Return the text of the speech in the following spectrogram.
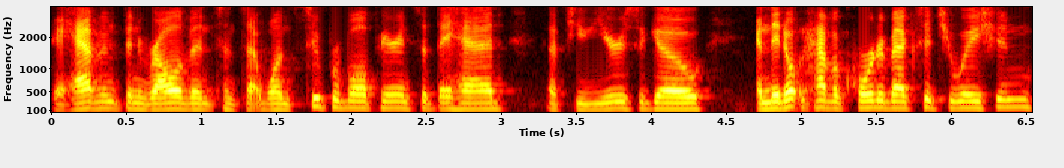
They haven't been relevant since that one Super Bowl appearance that they had a few years ago, and they don't have a quarterback situation.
